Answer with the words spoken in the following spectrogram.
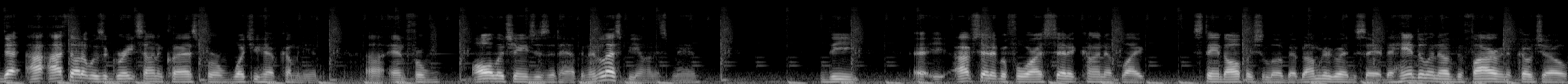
that I, I, thought it was a great signing class for what you have coming in uh, and for all the changes that happened. And let's be honest, man. The uh, I've said it before. I said it kind of like standoffish a little bit, but I'm going to go ahead and say it. The handling of the firing of Coach O.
